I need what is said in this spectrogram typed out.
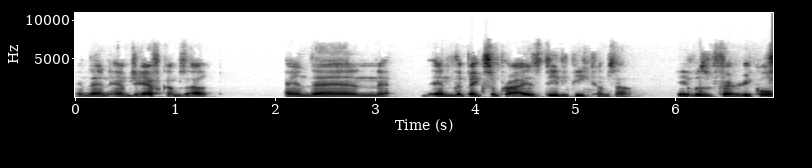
and then MJF comes out, and then in the big surprise, DDP comes out. It was very cool.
